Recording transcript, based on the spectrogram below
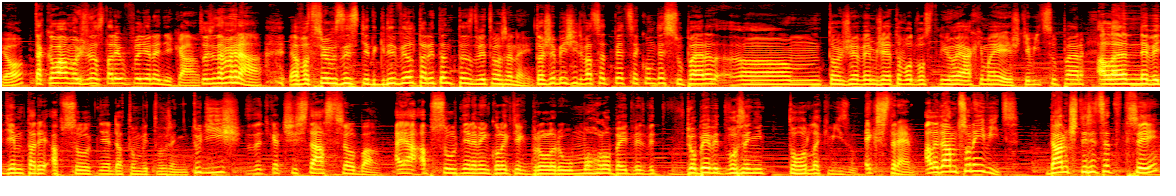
jo? Taková možnost tady úplně není, kam. Což znamená, já potřebuji zjistit, kdy byl tady ten test vytvořený. To, že běží 25 sekund je super, um, to, že vím, že je to od Vostrýho Jáchyma je ještě víc super, ale nevidím tady absolutně datum vytvoření. Tudíž to teďka čistá střelba. A já absolutně nevím, kolik těch brawlerů mohlo být v době vytvoření tohohle kvízu. Extrém. Ale dám co nejvíc. Dám 43,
